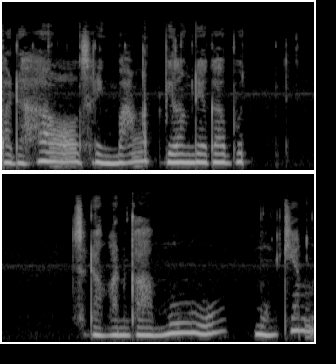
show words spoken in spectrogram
Padahal sering banget bilang dia gabut. Sedangkan kamu mungkin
